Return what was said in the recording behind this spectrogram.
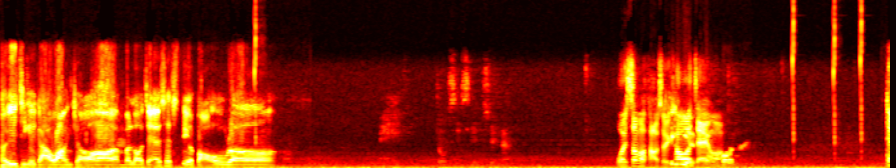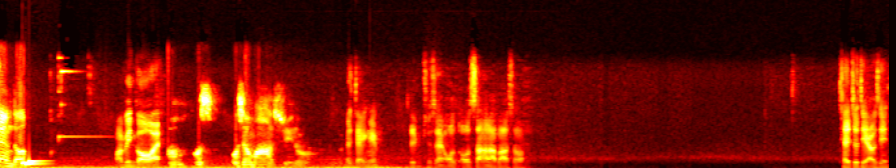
佢自己搞彎咗，咪攞隻 SSD 去補咯。到時先算啦。喂，深入刨水溝啊，正喎！聽唔到？話邊個喂？啊！我我想玩下船喎。你頂你唔你唔出聲，我我删喇叭鎖。踢咗條友先。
